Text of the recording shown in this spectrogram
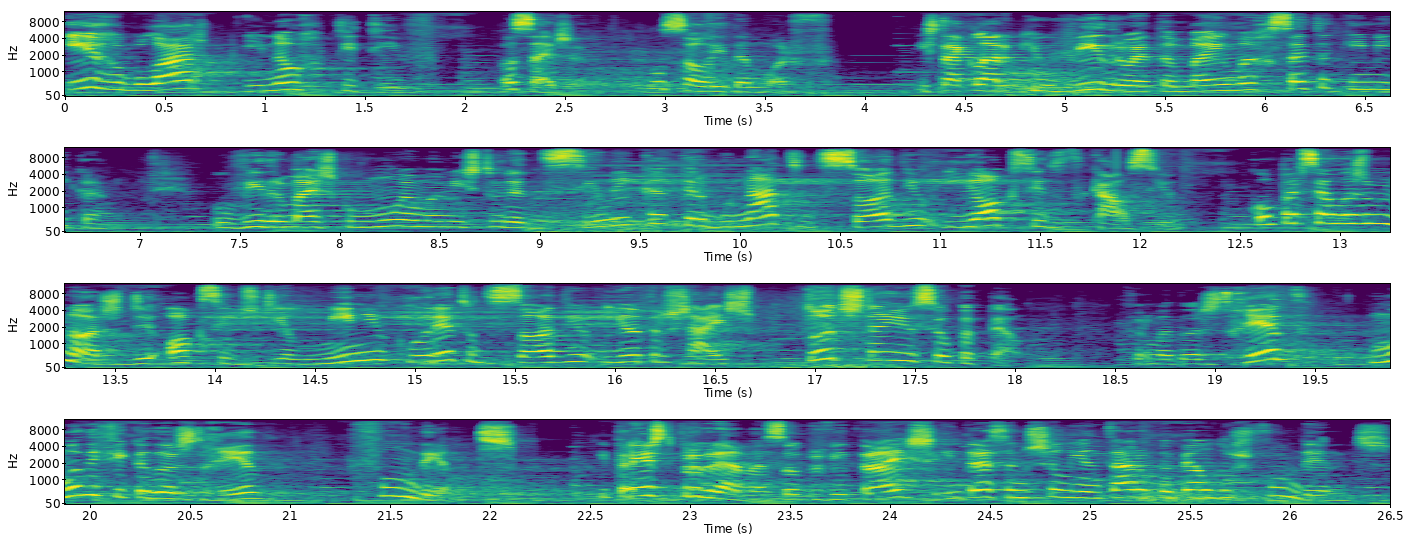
irregular e não repetitivo, ou seja, um sólido amorfo. E está claro que o vidro é também uma receita química. O vidro mais comum é uma mistura de sílica, carbonato de sódio e óxido de cálcio, com parcelas menores de óxidos de alumínio, cloreto de sódio e outros sais. Todos têm o seu papel. Formadores de rede, modificadores de rede, fundentes. E para este programa sobre vitrais, interessa-nos salientar o papel dos fundentes.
